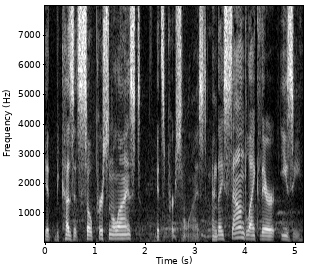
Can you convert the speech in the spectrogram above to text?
it because it's so personalized, it's personalized. Mm-hmm. And they sound like they're easy,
